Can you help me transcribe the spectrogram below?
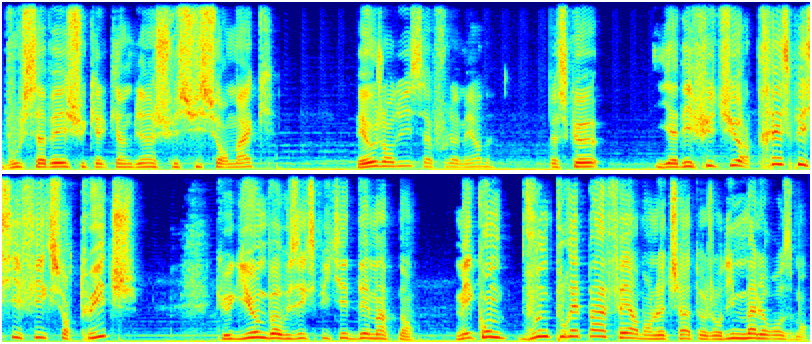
vous le savez, je suis quelqu'un de bien, je suis sur Mac, et aujourd'hui ça fout la merde parce que il y a des futurs très spécifiques sur Twitch que Guillaume va vous expliquer dès maintenant mais qu'on vous ne pourrez pas faire dans le chat aujourd'hui, malheureusement.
